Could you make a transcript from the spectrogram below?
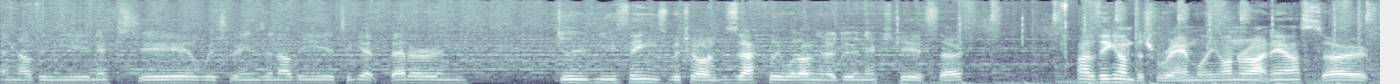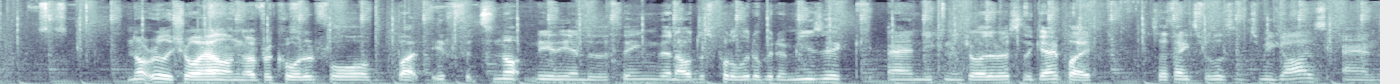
another year next year, which means another year to get better and do new things, which are exactly what I'm going to do next year. So I think I'm just rambling on right now, so not really sure how long I've recorded for, but if it's not near the end of the thing, then I'll just put a little bit of music and you can enjoy the rest of the gameplay. So thanks for listening to me guys and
